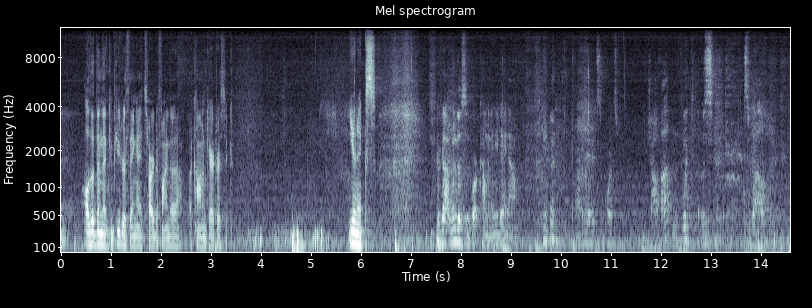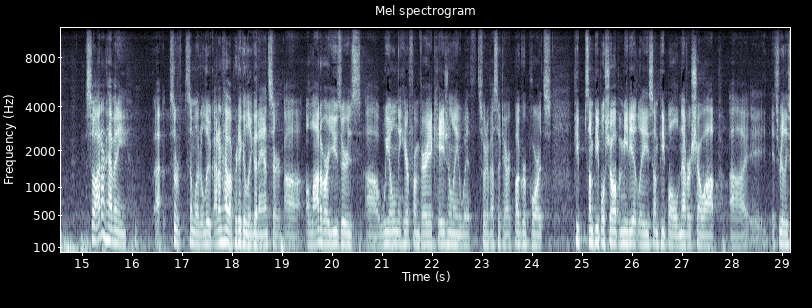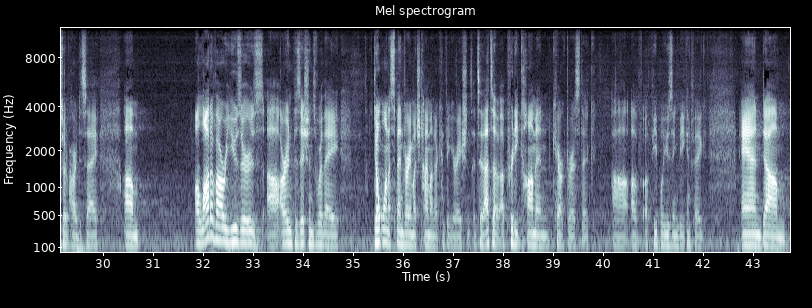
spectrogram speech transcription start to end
other than the computer thing, it's hard to find a, a common characteristic. Unix. We've got Windows support coming any day now. AutomateIt supports Java and Windows as well. So I don't have any, uh, sort of similar to Luke, I don't have a particularly good answer. Uh, a lot of our users, uh, we only hear from very occasionally with sort of esoteric bug reports. Peop some people show up immediately, some people never show up. Uh, it, it's really sort of hard to say. Um, a lot of our users uh, are in positions where they don't want to spend very much time on their configurations. I'd say that's a, a pretty common characteristic uh, of, of people using Bcfg. And um,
